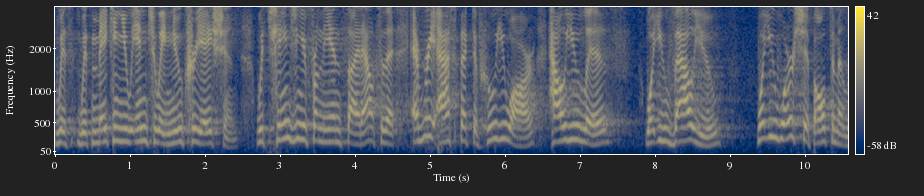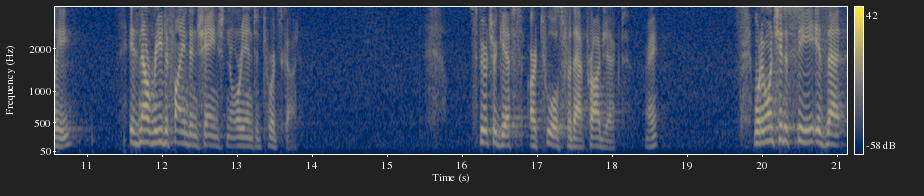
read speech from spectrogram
with, with making you into a new creation, with changing you from the inside out so that every aspect of who you are, how you live, what you value, what you worship ultimately, is now redefined and changed and oriented towards God. Spiritual gifts are tools for that project, right? What I want you to see is that,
